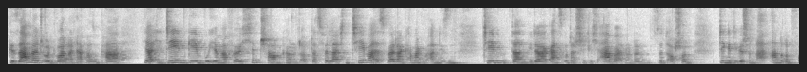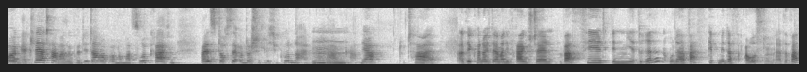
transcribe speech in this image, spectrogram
gesammelt und wollen euch einfach so ein paar ja, Ideen geben, wo ihr mal für euch hinschauen könnt und ob das vielleicht ein Thema ist, weil dann kann man an diesen Themen dann wieder ganz unterschiedlich arbeiten und dann sind auch schon Dinge, die wir schon in anderen Folgen erklärt haben, also könnt ihr darauf auch nochmal zurückgreifen weil es doch sehr unterschiedliche Gründe einfach mhm. haben kann. Ja, total. Also ihr könnt euch da immer die Frage stellen, was fehlt in mir drin oder was gibt mir das Außen? Also was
